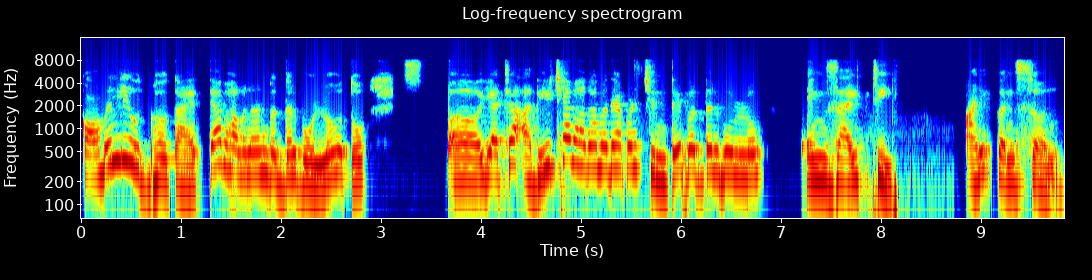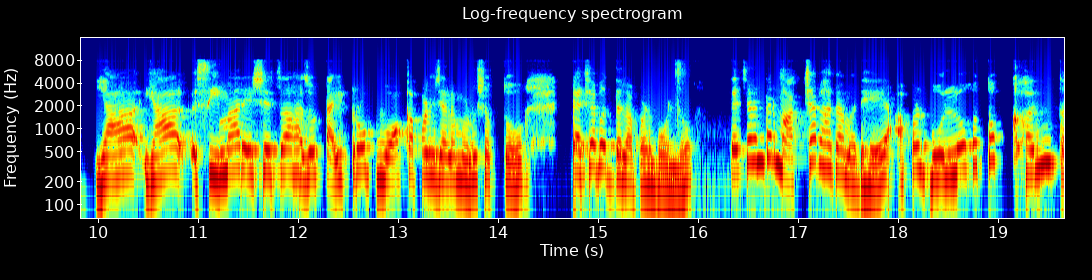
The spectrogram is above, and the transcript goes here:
कॉमनली उद्भवत आहेत त्या भावनांबद्दल बोललो होतो. याच्या आधीच्या भागामध्ये आपण चिंतेबद्दल बोललो एन्झायटी आणि कन्सर्न या ह्या सीमारेषेचा हा जो टाईटरोप वॉक आपण ज्याला म्हणू शकतो त्याच्याबद्दल आपण बोललो. त्याच्यानंतर मागच्या भागामध्ये आपण बोललो होतो खंत.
